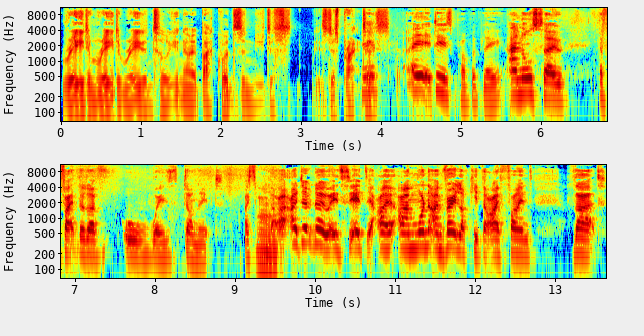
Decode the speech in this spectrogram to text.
read and read and read until you know it backwards, and you just it's just practice." It is probably, and also the fact that I've always done it. I—I mm. don't know. It's it. I, I'm one. I'm very lucky that I find that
